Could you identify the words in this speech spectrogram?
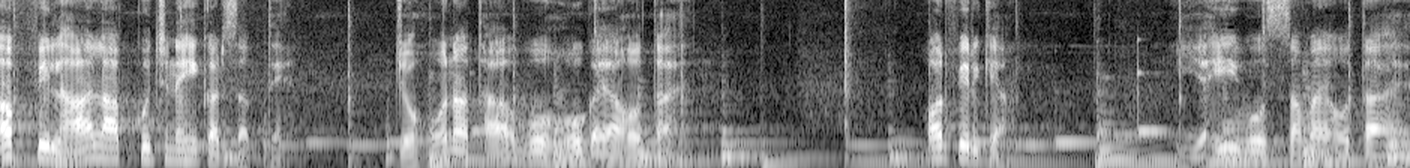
अब फ़िलहाल आप कुछ नहीं कर सकते। जो होना था वो हो गया होता है। और फिर क्या? यही वो समय होता है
